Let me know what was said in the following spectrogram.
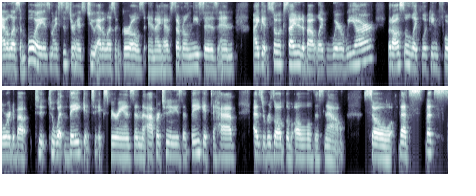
adolescent boys my sister has two adolescent girls and i have several nieces and i get so excited about like where we are but also like looking forward about to, to what they get to experience and the opportunities that they get to have as a result of all of this now. So that's that's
